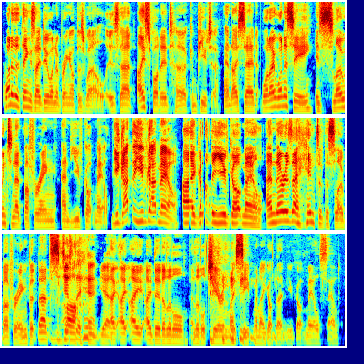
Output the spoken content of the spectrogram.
One of the things I do want to bring up as well is that I spotted her computer and I said, What I want to see is slow internet buffering and you've got mail. You got the you've got mail. I got the you've got mail. And there is a hint of the slow buffering, but that's Just oh, a hint, yeah. I, I, I, I did a little a little cheer in my seat when I got that you got mail sound.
